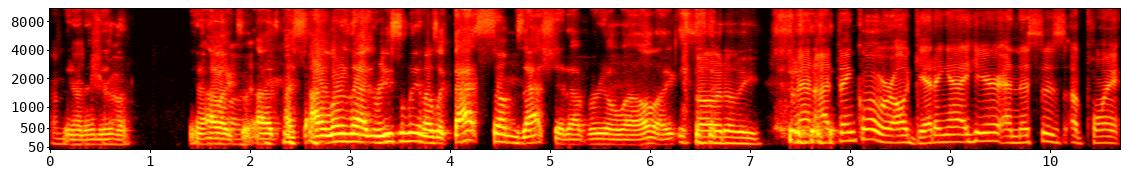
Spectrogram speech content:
A You know what I mean? Like, you know, I like. To, I, I, I learned that recently, and I was like, that sums that shit up real well. Like, totally man i think what we're all getting at here and this is a point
